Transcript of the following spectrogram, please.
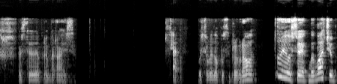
Щось не прибираєшся. Все. Ось ми, допустимо, прибрали. Ну і ось, як ми бачимо,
